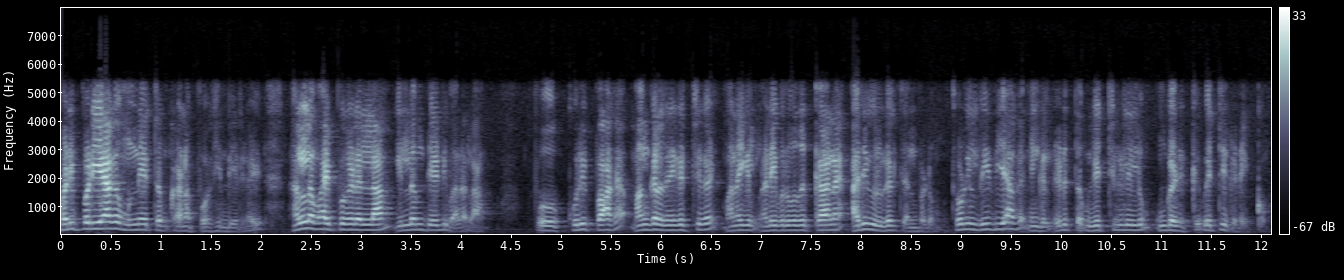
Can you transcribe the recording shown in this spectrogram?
படிப்படியாக முன்னேற்றம் காணப்போகின்றீர்கள் நல்ல வாய்ப்புகள் எல்லாம் இல்லம் தேடி வரலாம். குறிப்பாக மங்கள நிகழ்ச்சிகள் மனையில் நடைபெறுவதற்கான அறிகுறிகள் தென்படும். தொழில் ரீதியாக நீங்கள் எடுத்த முயற்சிகளிலும் உங்களுக்கு வெற்றி கிடைக்கும்.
